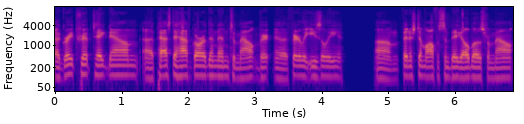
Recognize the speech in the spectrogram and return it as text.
a great trip takedown, uh, passed to half guard, then then to mount very, uh, fairly easily. Um, finished him off with some big elbows from mount.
